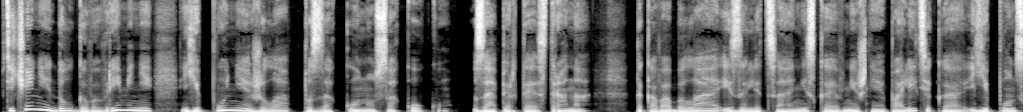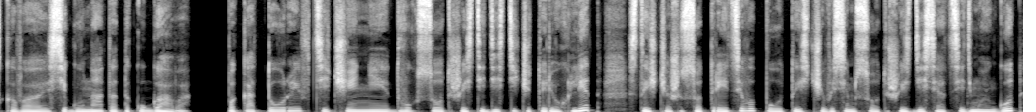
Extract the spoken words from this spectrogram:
В течение долгого времени Япония жила по закону Сококу, запертая страна. Такова была изоляционистская внешняя политика японского сигуната Токугава, по которой в течение 264 лет с 1603 по 1867 год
